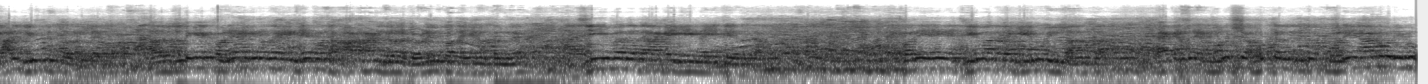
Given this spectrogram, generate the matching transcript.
ಗಾಳಿ ಬೀಸ್ತಿರ್ತದಂತೆ ಅದ್ರ ಜೊತೆಗೆ ಕೊನೆಯಾಗಿರೋದ ಇನ್ನೇ ಒಂದು ಹಾಡು ಹಾಡಿದ್ರಲ್ಲ ಡೊಳ್ಳಿನ ಪದ ಏನಂತಂದ್ರೆ ಜೀವನದಾಗ ಏನೈತೆ ಅಂತ. ಕೊನೆ ಜೀವನದಾಗ ಏನೂ ಇಲ್ಲ ಅಂತ. ಯಾಕಂದ್ರೆ ಮನುಷ್ಯ ಹುಟ್ಟಲ್ಲಿಂದು ಕೊನೆಯಾಗುವವರೆಗೂ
